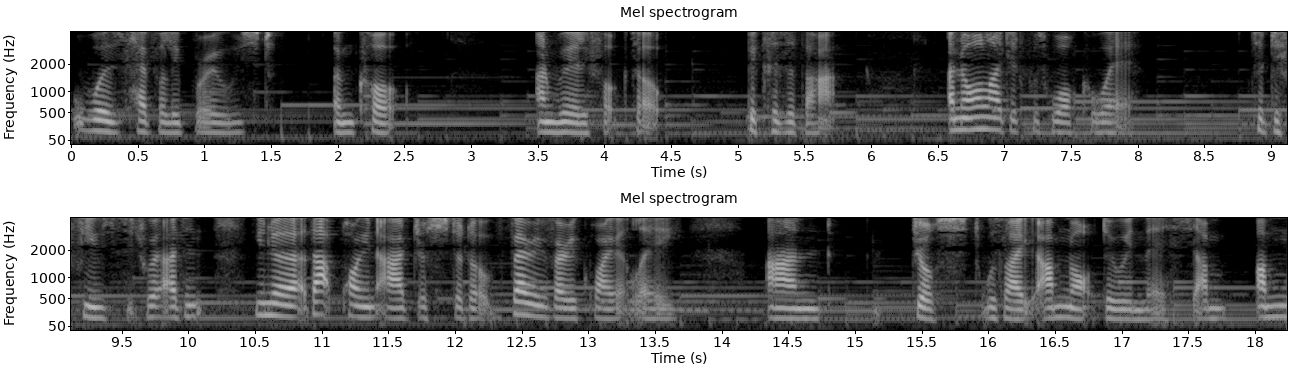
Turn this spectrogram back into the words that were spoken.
was heavily bruised and cut and really fucked up because of that. And all I did was walk away to diffuse the situation. I didn't, you know, at that point, I just stood up very, very quietly and just was like, I'm not doing this. I'm, I'm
